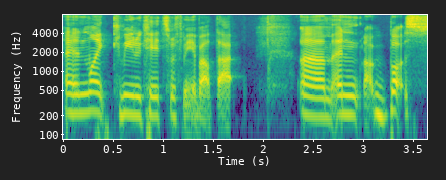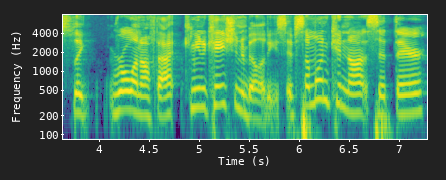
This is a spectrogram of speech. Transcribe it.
and like communicates with me about that. Um, and but like rolling off that communication abilities. If someone cannot sit there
